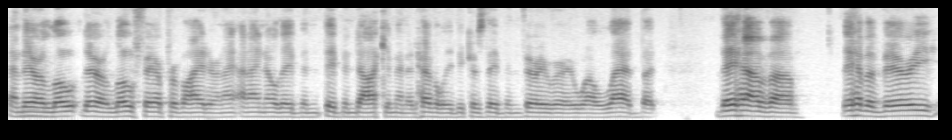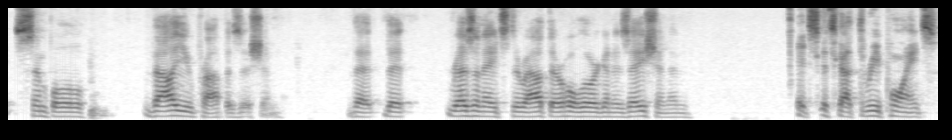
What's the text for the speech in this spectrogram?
and they're a low they're a low fare provider, and I and I know they've been they've been documented heavily because they've been very very well led, but they have uh, they have a very simple value proposition that that resonates throughout their whole organization, and it's it's got three points.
